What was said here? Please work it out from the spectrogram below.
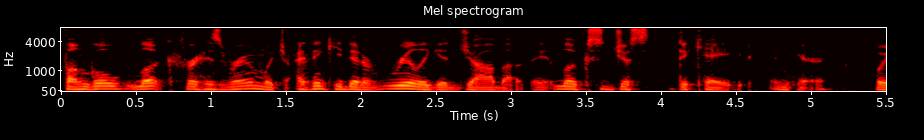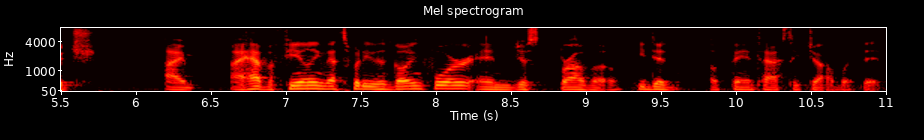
fungal look for his room, which I think he did a really good job of. It looks just decayed in here, which I I have a feeling that's what he was going for, and just bravo, he did a fantastic job with it.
